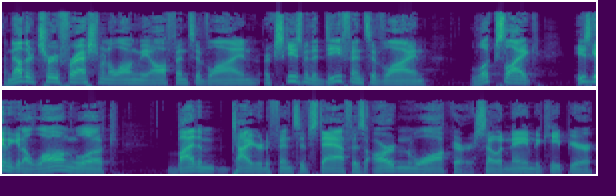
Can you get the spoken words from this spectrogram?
Another true freshman along the offensive line, or excuse me, the defensive line, looks like he's going to get a long look by the Tiger defensive staff as Arden Walker. So a name to keep your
